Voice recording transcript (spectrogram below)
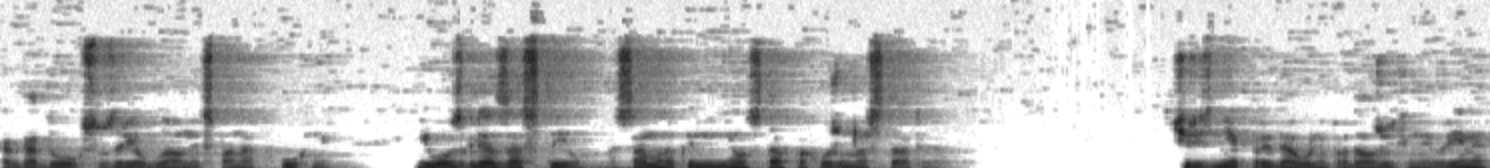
Когда Доукс узрел главный экспонат кухни, его взгляд застыл, а сам он окаменел, став похожим на статую. Через некоторое довольно продолжительное время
